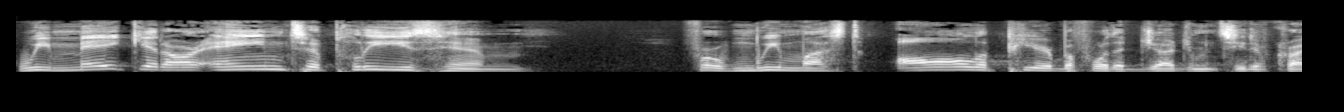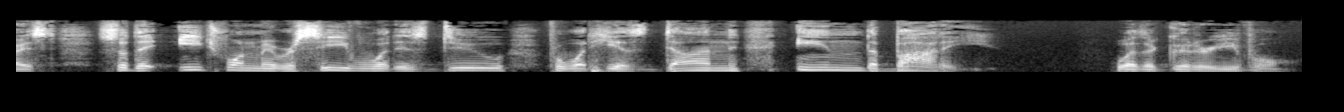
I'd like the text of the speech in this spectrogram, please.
we make it our aim to please him." For we must all appear before the judgment seat of Christ, so that each one may receive what is due for what he has done in the body, whether good or evil.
